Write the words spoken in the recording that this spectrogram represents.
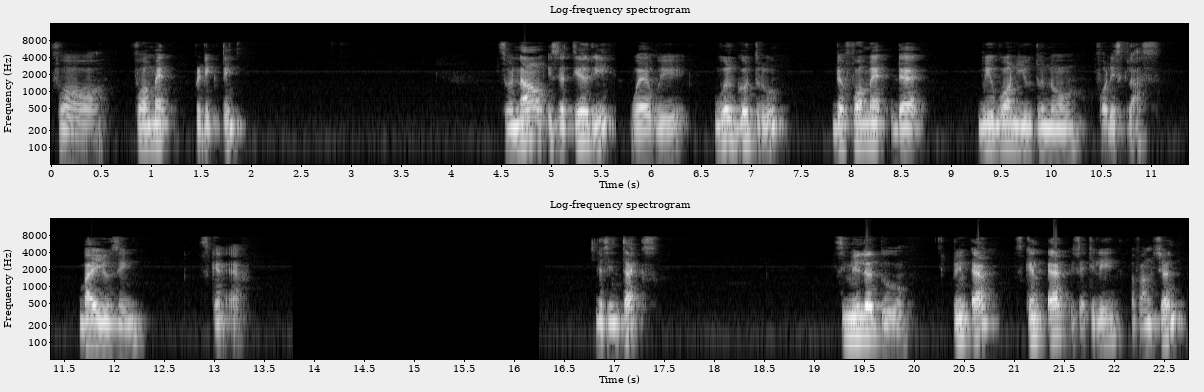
for format predicting. So now is a theory where we will go through the format that we want you to know for this class by using scanf. The syntax, similar to printf, scanf is actually a function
